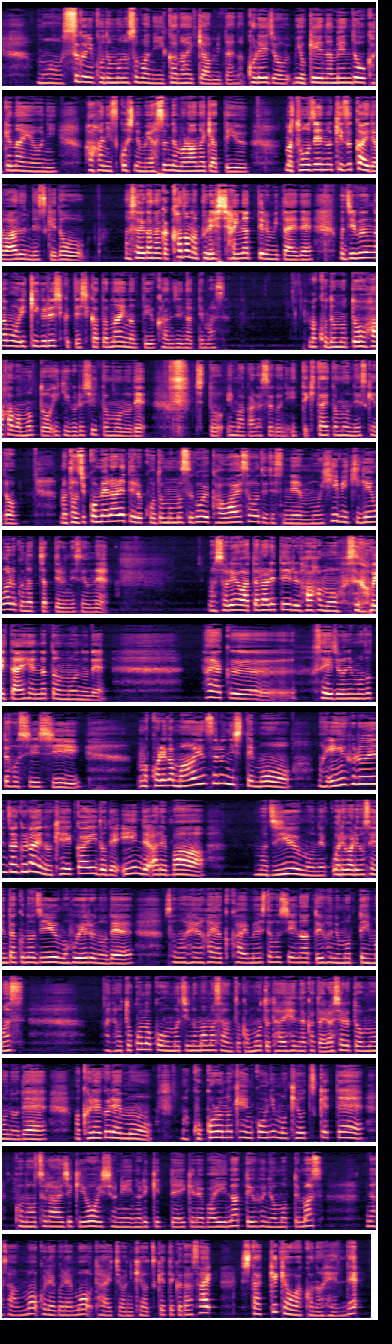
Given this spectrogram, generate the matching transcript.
もうすぐに子供のそばに行かなきゃみたいなこれ以上余計な面倒をかけないように母に少しでも休んでもらわなきゃっていう、まあ、当然の気遣いではあるんですけど、それがなんか過度なプレッシャーになってるみたいで、自分がもう息苦しくて仕方ないなっていう感じになってます。まあ、子供と母はもっと息苦しいと思うのでちょっと今からすぐに行ってきたいと思うんですけど、まあ、閉じ込められてる子供もすごいかわいそうでですねもう日々機嫌悪くなっちゃってるんですよね。まあ、それを当たられている母もすごい大変だと思うので早く正常に戻ってほしいし、まあ、これが蔓延するにしても、ま、インフルエンザぐらいの警戒度でいいんであればまあ、自由もね我々の選択の自由も増えるのでその辺早く解明してほしいなというふうに思っています。あの男の子をお持ちのママさんとかもっと大変な方いらっしゃると思うので、まあ、くれぐれも、まあ、心の健康にも気をつけてこの辛い時期を一緒に乗り切っていければいいなっていうふうに思ってます。皆さんもくれぐれも体調に気をつけてください。したっけ？今日はこの辺で。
